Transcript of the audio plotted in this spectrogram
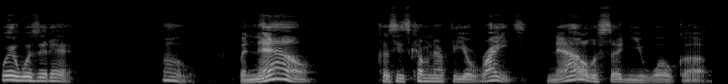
Where was it at? Oh, but now, because he's coming after your rights, now all of a sudden you woke up.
